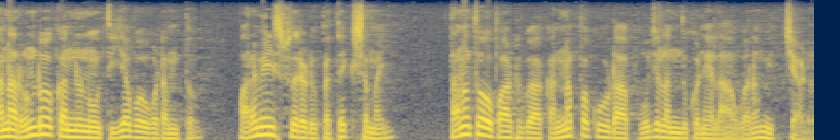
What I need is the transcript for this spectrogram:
తన రెండో కన్నును తీయబోవటంతో పరమేశ్వరుడు ప్రత్యక్షమై తనతో పాటుగా కన్నప్ప కూడా పూజలందుకునేలా వరం ఇచ్చాడు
